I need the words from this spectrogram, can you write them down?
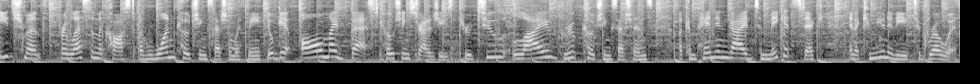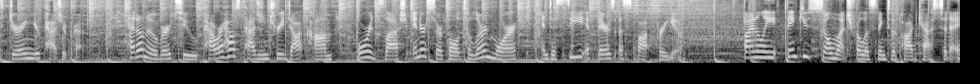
Each month, for less than the cost of one coaching session with me, you'll get all my best coaching strategies through two live group coaching sessions, a companion guide to make it stick, and a community to grow with during your pageant prep. Head on over to powerhousepageantry.com forward slash inner circle to learn more and to see if there's a spot for you. Finally, thank you so much for listening to the podcast today.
